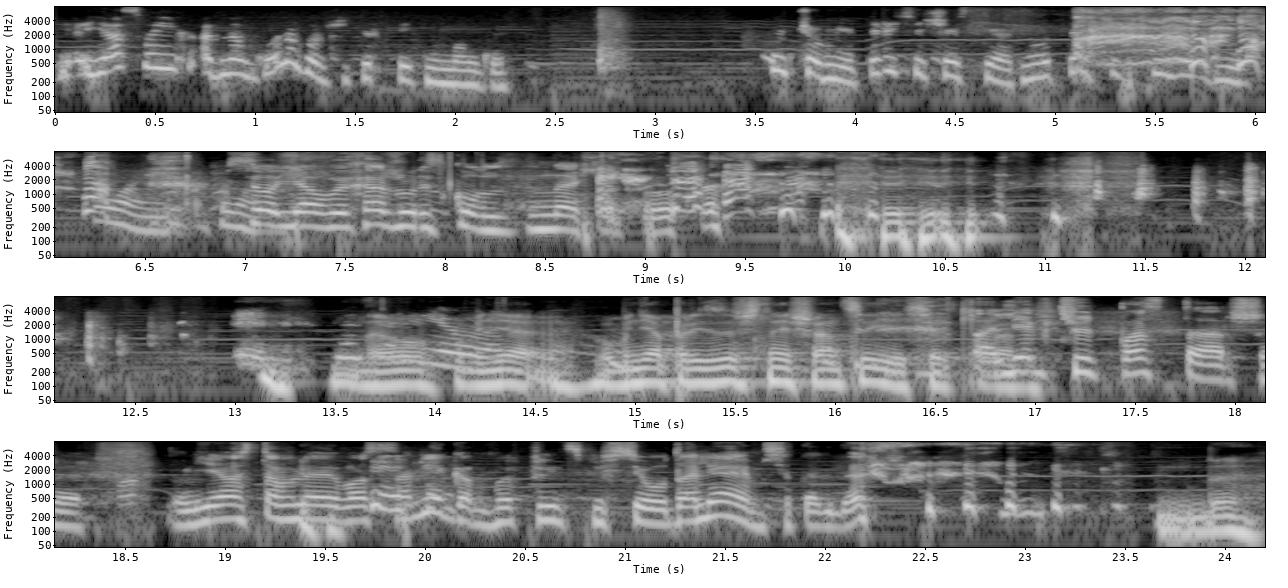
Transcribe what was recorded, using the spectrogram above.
Я, я своих одногодок вообще терпеть не могу. Ну что, мне 36 лет, ну вот 36 лет, ну кто Все, я выхожу из комнаты нахер просто. Ну, у меня, у меня призрачные шансы есть все-таки. Олег чуть постарше. Я оставляю вас с Олегом, мы, в принципе, все удаляемся тогда. Да.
